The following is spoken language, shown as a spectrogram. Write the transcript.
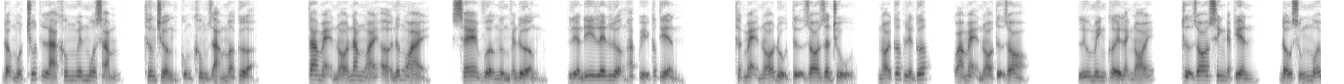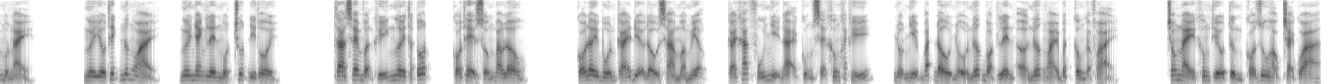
động một chút là không nguyên mua sắm, thương trường cũng không dám mở cửa. Ta mẹ nó năm ngoái ở nước ngoài, xe vừa ngừng ven đường, liền đi lên lượng hắc quỷ cướp tiền. Thật mẹ nó đủ tự do dân chủ, nói cướp liền cướp, quá mẹ nó tự do. Lưu minh cười lạnh nói, tự do sinh đẹp kiên, đấu súng mỗi một ngày. Người yêu thích nước ngoài, ngươi nhanh lên một chút đi thôi. Ta xem vận khí ngươi thật tốt, có thể sống bao lâu? Có đây bốn cái địa đầu xà mở miệng cái khác phú nhị đại cũng sẽ không khách khí, nhộn nhịp bắt đầu nhổ nước bọt lên ở nước ngoài bất công gặp phải. Trong này không thiếu từng có du học trải qua,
